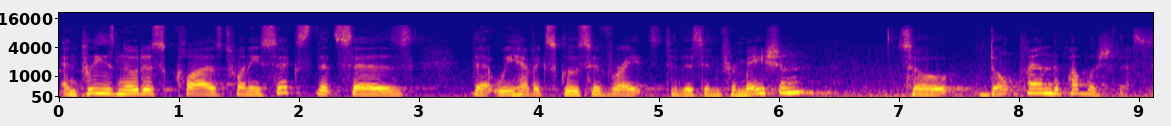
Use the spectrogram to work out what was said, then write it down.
And please notice clause 26 that says that we have exclusive rights to this information. So don't plan to publish this.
